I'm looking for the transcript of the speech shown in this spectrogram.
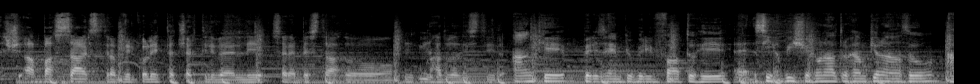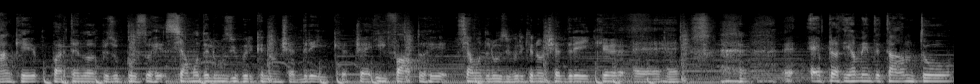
sc- abbassarsi tra virgolette a certi livelli sarebbe stato un- una caduta di stile. Anche per esempio per il fatto che eh, si capisce che è un altro campionato, anche partendo dal presupposto che siamo delusi perché non c'è Drake. Cioè il fatto che siamo delusi perché non c'è Drake è, è- è praticamente tanto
